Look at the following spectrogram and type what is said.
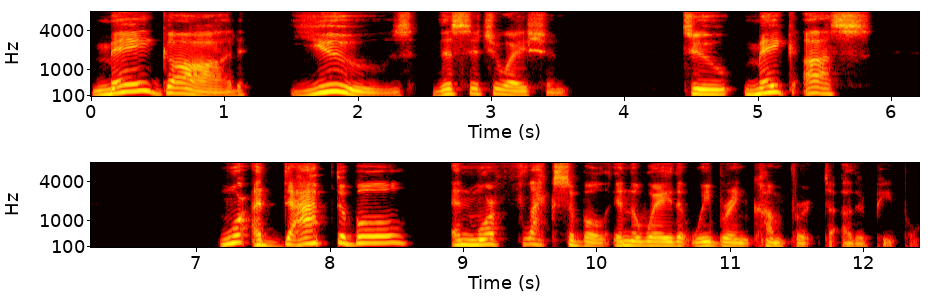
may God use this situation to make us more adaptable and more flexible in the way that we bring comfort to other people.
